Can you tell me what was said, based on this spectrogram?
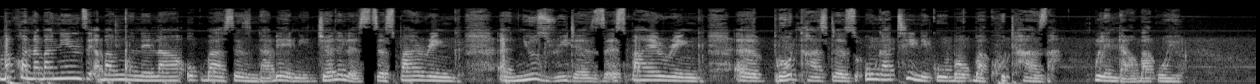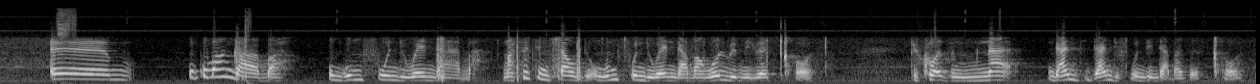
Bakhona abaninzi abanqwenela ukuba sezindabeni journalists aspiring uh, news readers aspiring uh, broadcasters. Ungathini kuba ukubakhuthaza kule ndawo bakuyo? Um ukuba ngaba ungumfundi wendaba. Masithi mhlawumbi ungumfundi wendaba ngolwimi lwesixhosa. Because mna ndandi- ndandifunda iindaba zesixhosa.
